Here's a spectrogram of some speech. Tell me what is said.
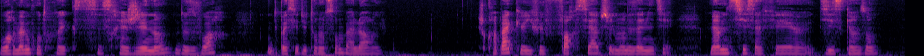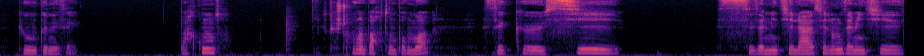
voire même qu'on trouvait que ce serait gênant de se voir, de passer du temps ensemble, alors je crois pas qu'il faut forcer absolument des amitiés, même si ça fait 10-15 euh, ans que vous vous connaissez. Par contre, ce que je trouve important pour moi, c'est que si ces amitiés-là, ces longues amitiés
